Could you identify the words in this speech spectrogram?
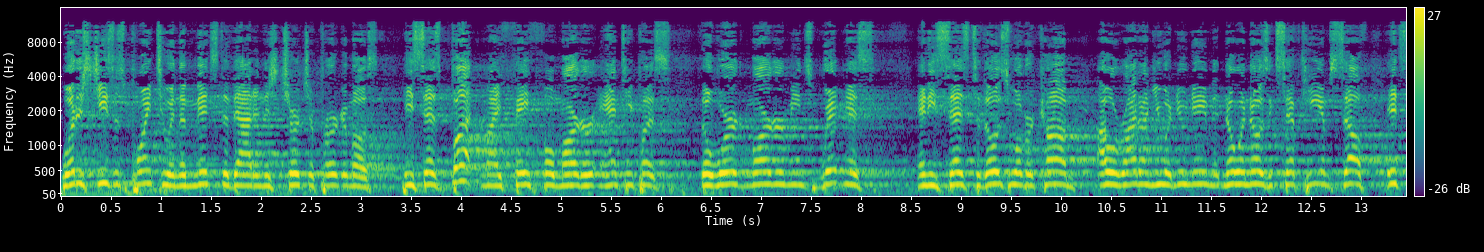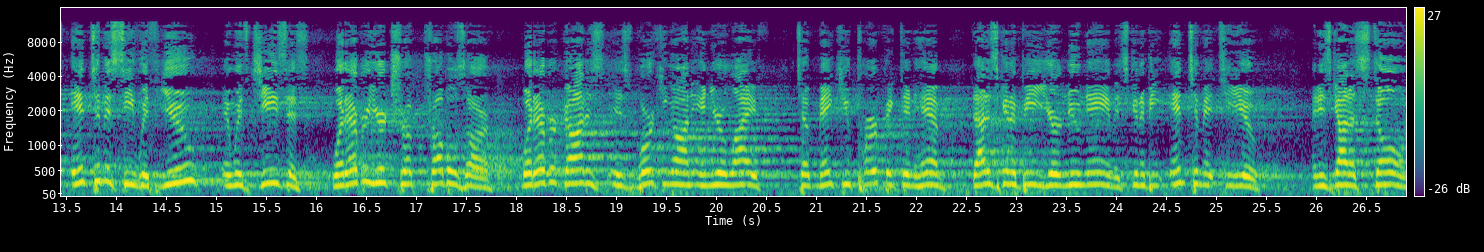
What does Jesus point to in the midst of that in this church of Pergamos? He says, But my faithful martyr Antipas, the word martyr means witness. And he says, To those who overcome, I will write on you a new name that no one knows except he himself. It's intimacy with you and with Jesus. Whatever your tr- troubles are, whatever God is, is working on in your life, to make you perfect in Him. That is going to be your new name. It's going to be intimate to you. And He's got a stone,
